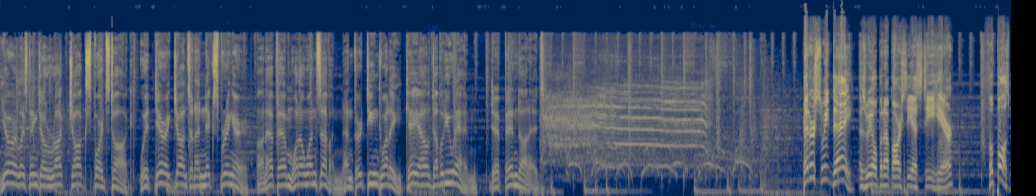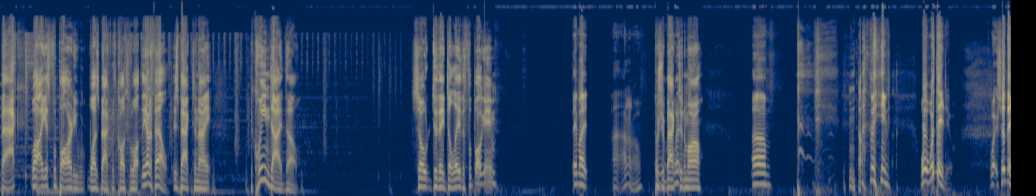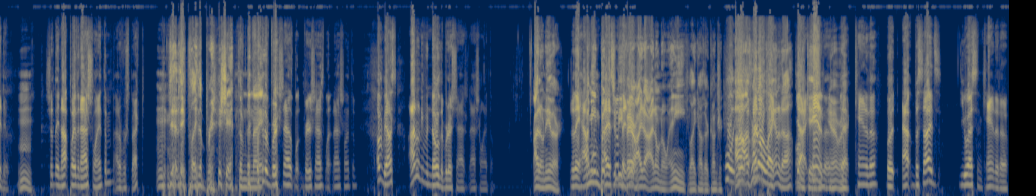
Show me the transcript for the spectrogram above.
You're listening to Rock Chalk Sports Talk with Derek Johnson and Nick Springer on FM 1017 and 1320 KLWN. Depend on it. Bittersweet day as we open up RCST here. Football's back. Well, I guess football already was back with college football. The NFL is back tonight. The Queen died, though. So, do they delay the football game? They might. I I don't know. Push it back What- to tomorrow? Um. I mean, what would they do? What should they do? Mm. Should they not play the national anthem out of respect? Did they play the British anthem tonight? the British British national anthem. I'm gonna be honest. I don't even know the British national anthem. I don't either. Do they have? I mean, one? but to be fair, do. I, don't- I don't know any like other country. Well, you Uh, I've I heard know, of like- Canada yeah. Canada, Yeah, right. Canada. But at, besides U.S. and Canada,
